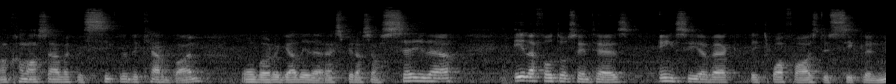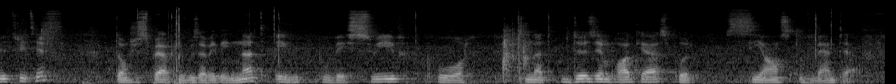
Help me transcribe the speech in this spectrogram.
On commence avec le cycle de carbone. On va regarder la respiration cellulaire et la photosynthèse, ainsi avec les trois phases du cycle nutritif. Donc, j'espère que vous avez des notes et vous pouvez suivre pour notre deuxième podcast pour Science 20F.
